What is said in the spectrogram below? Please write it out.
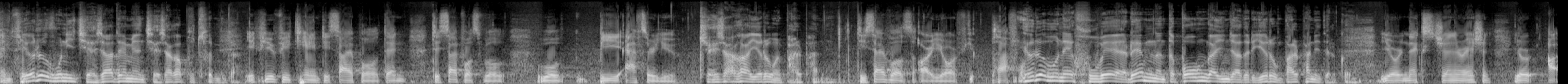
And 여러분이 제자 되면 제자가 붙습니다. if you became disciple then disciples will will be after you 제자가 여러분의 발판이에요. disciples are your fu- platform 여러분의 후배 렘넌트 복음 가진 자들이 여러분 발판이 될 거예요. your next generation your uh,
